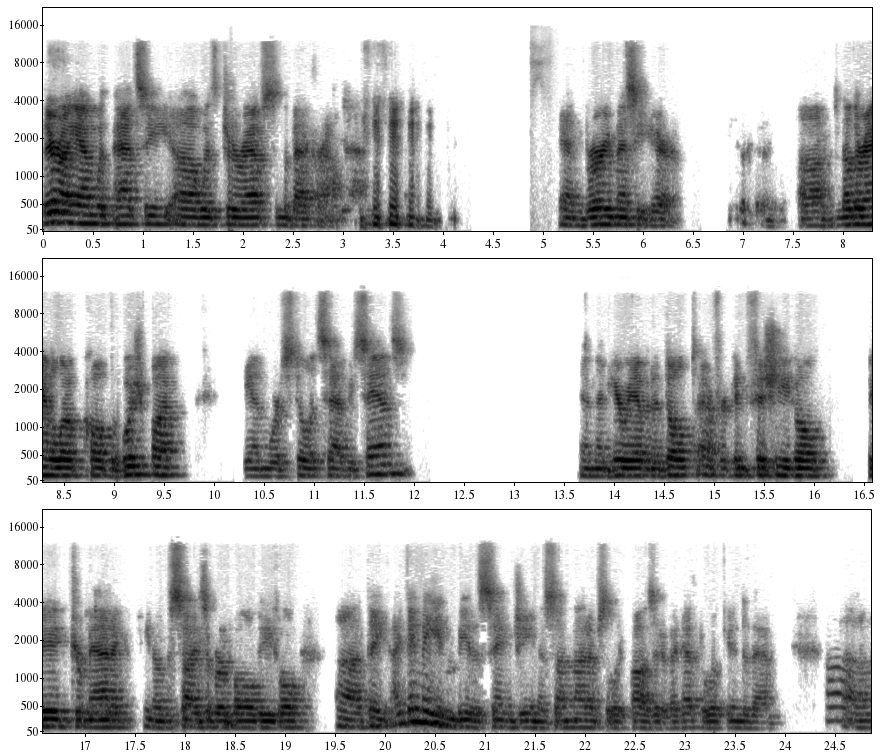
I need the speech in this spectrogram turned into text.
there I am with Patsy uh, with giraffes in the background and very messy hair. Uh, another antelope called the bush buck. Again, we're still at Sabi Sands. And then here we have an adult African fish eagle, big, dramatic, you know, the size of our bald eagle. Uh, they, I, they may even be the same genus. I'm not absolutely positive. I'd have to look into that. Uh,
